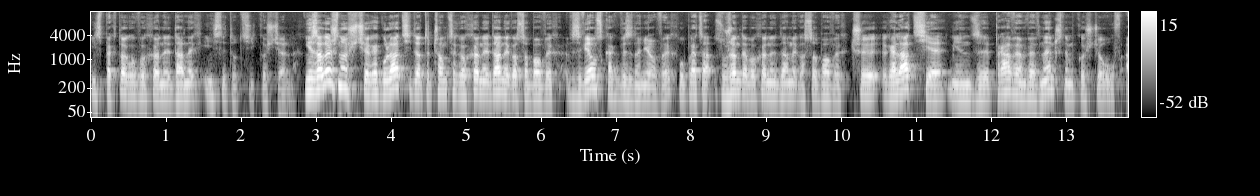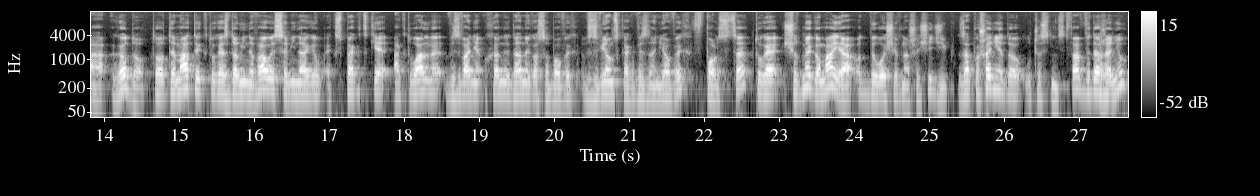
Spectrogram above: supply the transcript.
inspektorów ochrony danych instytucji kościelnych. Niezależność regulacji dotyczących ochrony danych osobowych w związku związkach wyznaniowych, współpraca z Urzędem Ochrony Danych Osobowych, czy relacje między prawem wewnętrznym kościołów a RODO, to tematy, które zdominowały seminarium eksperckie Aktualne wyzwania ochrony danych osobowych w związkach wyznaniowych w Polsce, które 7 maja odbyło się w naszej siedzibie. Zaproszenie do uczestnictwa w wydarzeniu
